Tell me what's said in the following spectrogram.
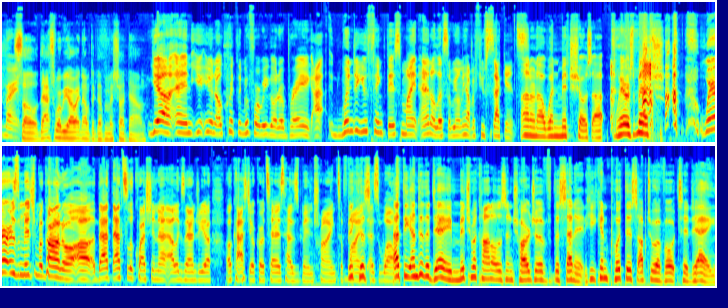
Right. So that's where we are right now with the government shutdown. Yeah, and you, you know, quickly before we go to break, I, when do you think this might end, Ilyssa? We only have a few seconds. I don't know when Mitch shows up. Where's Mitch? Where is Mitch McConnell? Uh, that that's the question that Alexandria Ocasio Cortez has been trying to find because as well. at the end of the day, Mitch McConnell is in charge of the Senate. He can put this up to a vote today,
